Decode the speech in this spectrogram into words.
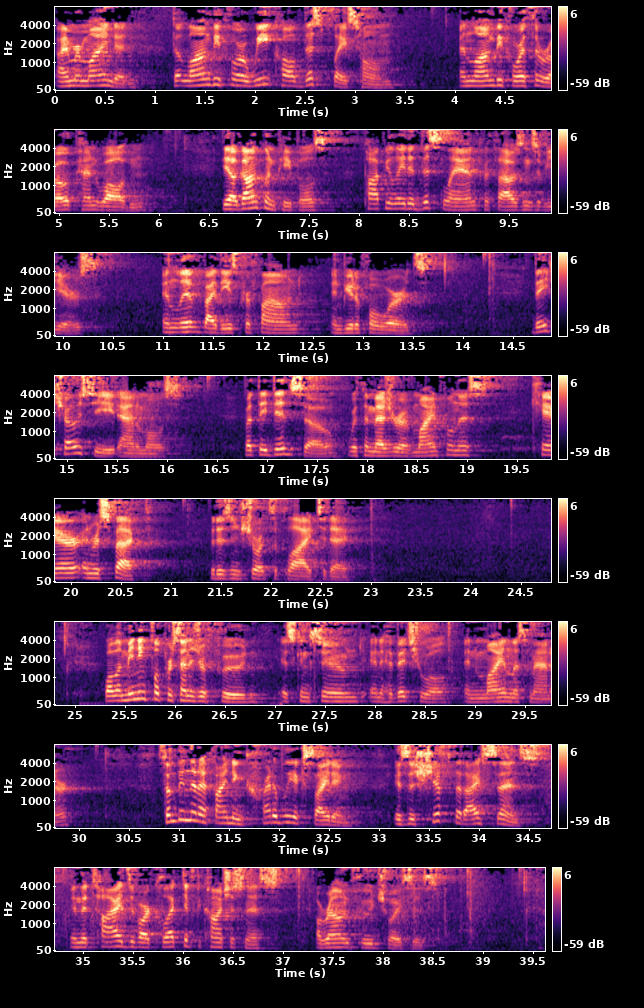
I am reminded that long before we called this place home, and long before Thoreau penned Walden, the Algonquin peoples populated this land for thousands of years and lived by these profound and beautiful words. They chose to eat animals, but they did so with a measure of mindfulness, care, and respect that is in short supply today. While a meaningful percentage of food is consumed in a habitual and mindless manner, something that I find incredibly exciting is the shift that I sense in the tides of our collective consciousness around food choices.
